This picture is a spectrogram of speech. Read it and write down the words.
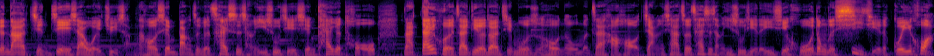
跟大家简介一下微剧场，然后先帮这个菜市场艺术节先开个头。那待会儿在第二段节目的时候呢，我们再好好讲一下这个菜市场艺术节的一些活动的细节的规划。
